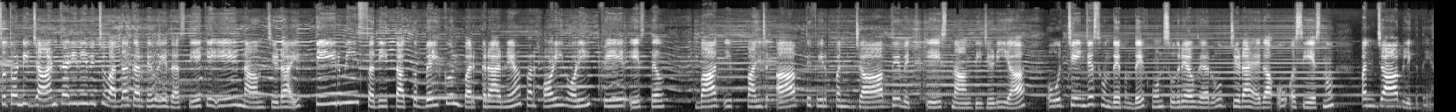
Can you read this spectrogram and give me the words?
ਸੋ ਤੁਹਾਡੀ ਜਾਣਕਾਰੀ ਦੇ ਵਿੱਚ ਵਾਧਾ ਕਰਦੇ ਹੋਏ ਦੱਸਦੀ ਹੈ ਕਿ ਇਹ ਨਾਮ ਜਿਹੜਾ ਹੈ 13ਵੀਂ ਸਦੀ ਤੱਕ ਬਿਲਕੁਲ ਬਰਕਰਾਰ ਰਿਹਾ, ਪਰ ਹੌਲੀ-ਹੌਲੀ ਫੇਰ ਇਸ ਤੋਂ ਬਾਅਦ ਇਹ ਪੰਜ ਆਪ ਤੇ ਫਿਰ ਪੰਜਾਬ ਦੇ ਵਿੱਚ ਇਸ ਨਾਮ ਦੀ ਜਿਹੜੀ ਆ, ਉਹ ਚੇਂਜਸ ਹੁੰਦੇ ਹੁੰਦੇ ਹੁਣ ਸੁਧਰਿਆ ਹੋਇਆ ਰੂਪ ਜਿਹੜਾ ਹੈਗਾ, ਉਹ ਅਸੀਂ ਇਸ ਨੂੰ ਪੰਜਾਬ ਲਿਖਦੇ ਹਾਂ।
